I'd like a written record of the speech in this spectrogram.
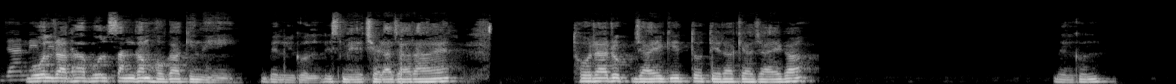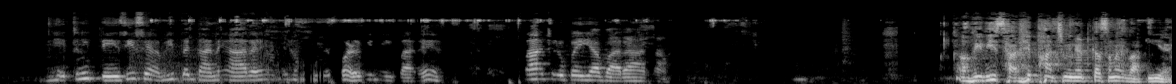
जाने बोल राधा बोल संगम होगा कि नहीं? बिल्कुल इसमें छेड़ा जा रहा है। थोड़ा रुक जाएगी तो तेरा क्या जाएगा? बिल्कुल। इतनी तेज़ी से अभी तक गाने आ रहे हैं कि हम पूरे पढ़ भी नहीं पा रहे हैं। पाँच रुपया बारह आना। अभी भी साढ़े पाँच मिनट का समय बाकी है।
